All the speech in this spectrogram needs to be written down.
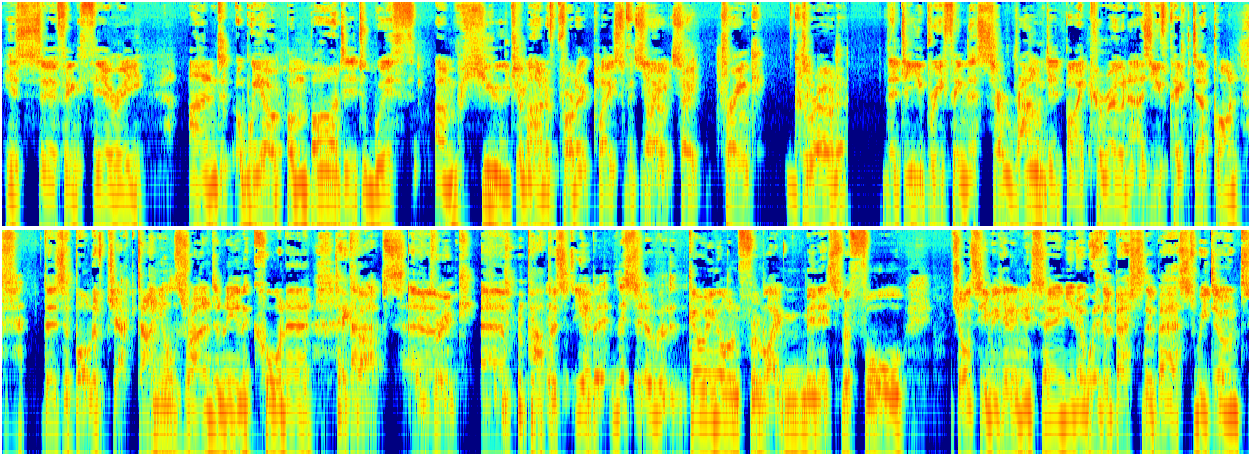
his surfing theory, and we are bombarded with a huge amount of product placement. You sorry, know, sorry, drink Corona. the debriefing, they're surrounded by Corona, as you've picked up on. There's a bottle of Jack Daniels randomly in the corner. They're cops. They uh, drink. Uh, Pappas, yeah, but this uh, going on from like minutes before. John C. McGinley saying, you know, we're the best of the best. We don't,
